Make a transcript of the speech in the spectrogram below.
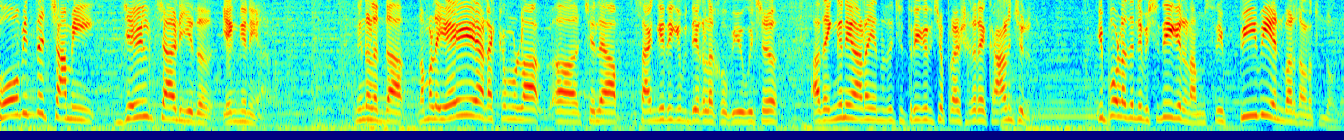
ഗോവിന്ദചാമി ജയിൽ ചാടിയത് എങ്ങനെയാണ്? നിങ്ങൾ എന്താ നമ്മൾ എ ഐ അടക്കമുള്ള ചില സാങ്കേതിക വിദ്യകളൊക്കെ ഉപയോഗിച്ച് അതെങ്ങനെയാണ് എന്നത് ചിത്രീകരിച്ച് പ്രേക്ഷകരെ കാണിച്ചിരുന്നു. ഇപ്പോൾ അതിന്റെ വിശദീകരണം ശ്രീ പി വി എൻവർ നടത്തുന്നുണ്ട്.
